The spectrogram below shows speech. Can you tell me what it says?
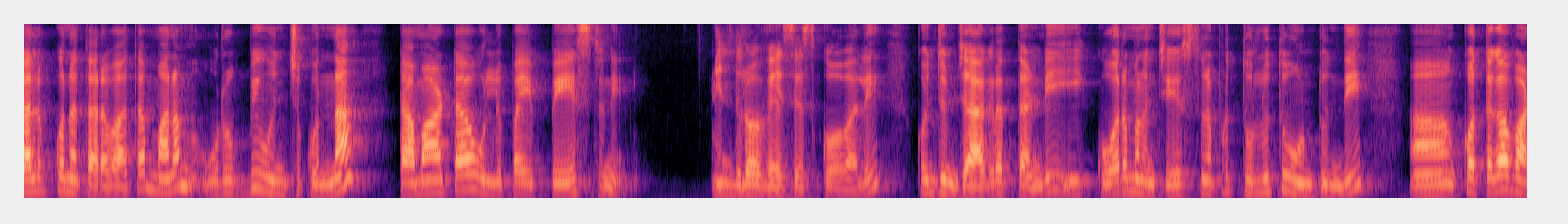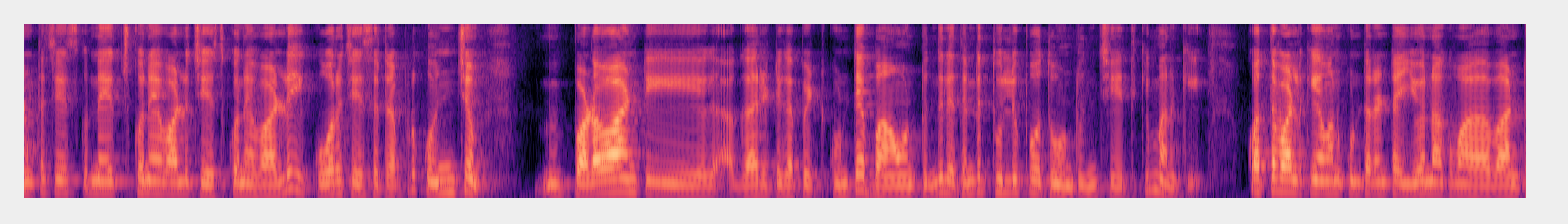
కలుపుకున్న తర్వాత మనం రుబ్బి ఉంచుకున్న టమాటా ఉల్లిపాయ పేస్ట్ని ఇందులో వేసేసుకోవాలి. కొంచెం జాగ్రత్త అండి. ఈ కూర మనం చేస్తున్నప్పుడు తుల్లుతూ ఉంటుంది. కొత్తగా వంట చేసుకు నేర్చుకునే వాళ్ళు చేసుకునే వాళ్ళు ఈ కూర చేసేటప్పుడు కొంచెం పొడవాంటి గరిటగా పెట్టుకుంటే బాగుంటుంది లేదంటే తుల్లిపోతూ ఉంటుంది చేతికి మనకి. కొత్త వాళ్ళకి ఏమనుకుంటారంటే అయ్యో నాకు వంట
